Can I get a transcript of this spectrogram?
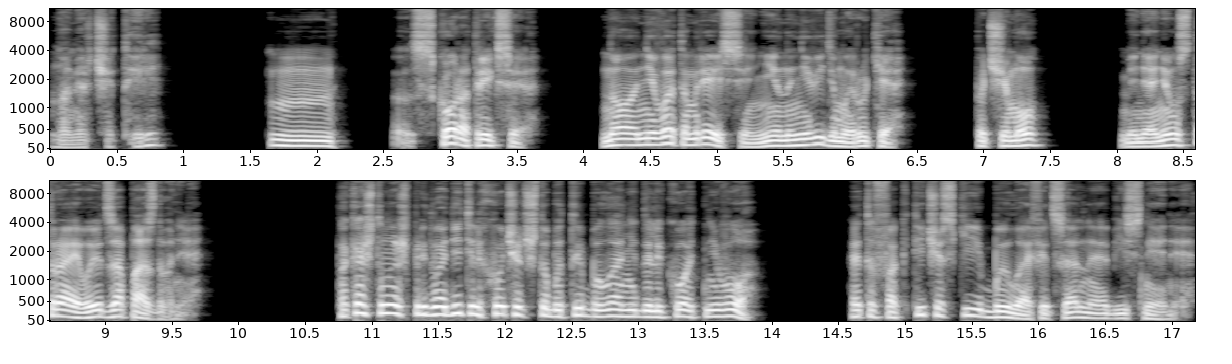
«Номер четыре?» «Ммм... Скоро, Триксия. Но не в этом рейсе, не на невидимой руке. Почему? Меня не устраивает запаздывание. Пока что наш предводитель хочет, чтобы ты была недалеко от него. Это фактически было официальное объяснение.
